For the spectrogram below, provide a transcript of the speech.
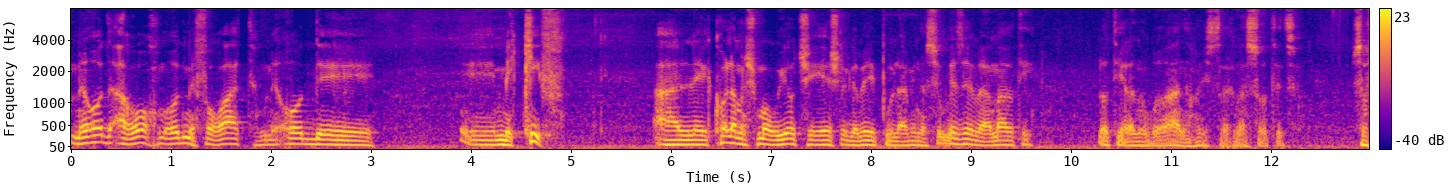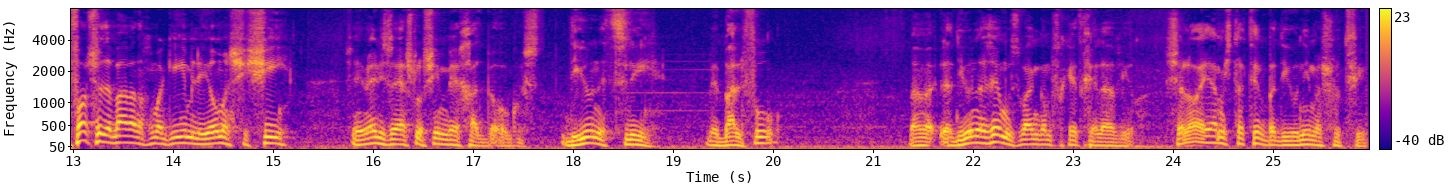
מאוד ארוך, מאוד מפורט, מאוד אה, מקיף על כל המשמעויות שיש לגבי פעולה מן הסוג הזה, ואמרתי, לא תהיה לנו ברירה, אנחנו נצטרך לעשות את זה. בסופו של דבר אנחנו מגיעים ליום השישי, שנדמה לי זה היה 31 באוגוסט. דיון אצלי בבלפור, לדיון הזה מוזמן גם מפקד חיל האוויר, שלא היה משתתף בדיונים השוטפים.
